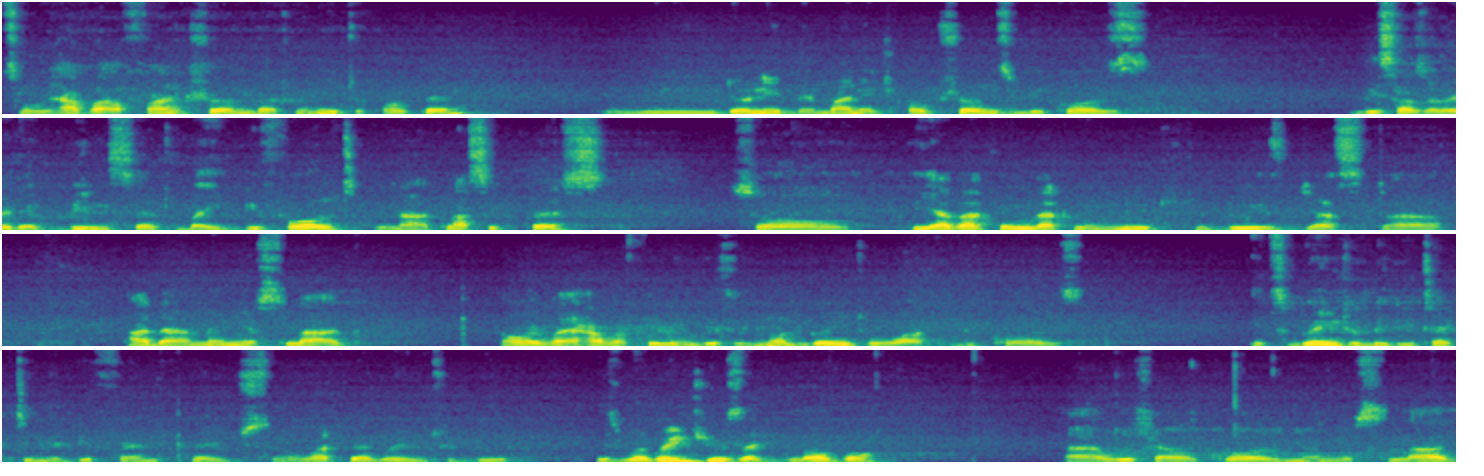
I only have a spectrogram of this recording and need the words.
So we have our function that we need to open. We don't need the manage options because this has already been set by default in our classic press. So the other thing that we need to do is just uh, add a menu slug. However, I have a feeling this is not going to work because it's going to be detecting a different page. So what we're going to do is we're going to use a global, uh, which I'll call menu slug.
